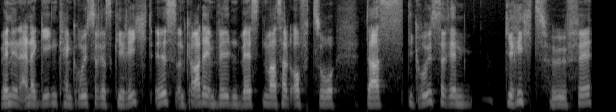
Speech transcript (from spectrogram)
wenn in einer Gegend kein größeres Gericht ist. Und gerade im Wilden Westen war es halt oft so, dass die größeren Gerichtshöfe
